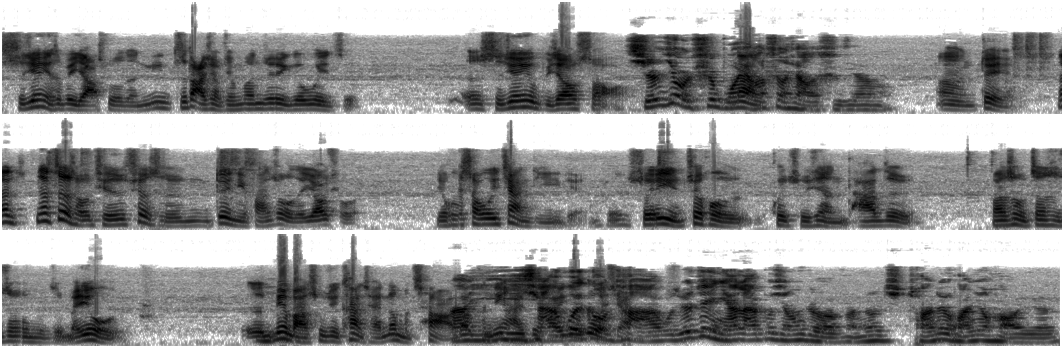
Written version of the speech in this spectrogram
时间也是被压缩的。你只打小前锋这一个位置，呃，时间又比较少。其实就是吃博那扬剩下的时间嘛。嗯，对，那那这时候其实确实对你防守的要求也会稍微降低一点，所以最后会出现他的防守真实正负值没有，呃，面板数据看起来那么差，啊，那肯以以定还是他前会。更差，我觉得这一年来步行者反正团队环境好，也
